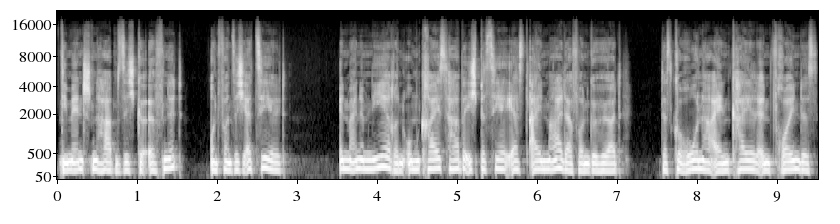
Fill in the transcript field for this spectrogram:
Die Menschen haben sich geöffnet und von sich erzählt. In meinem näheren Umkreis habe ich bisher erst einmal davon gehört, dass Corona einen Keil in Freundes-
